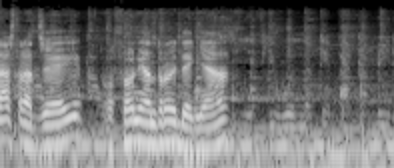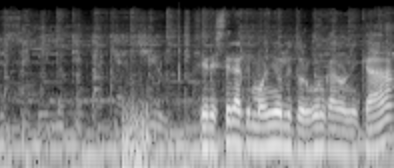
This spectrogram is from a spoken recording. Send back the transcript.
Astra J, οθόνη Android 9 Χειριστήρια τιμονίου λειτουργούν κανονικά.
